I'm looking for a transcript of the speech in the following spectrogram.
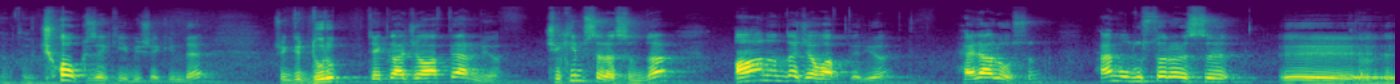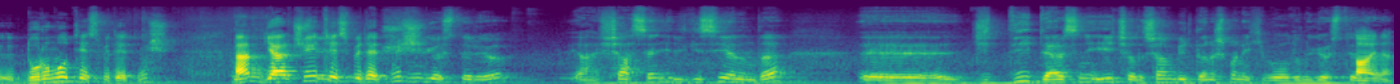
Tabii, tabii. Çok zeki bir şekilde. Çünkü durup tekrar cevap vermiyor. Çekim sırasında anında cevap veriyor. Helal olsun. Hem uluslararası e, durumu tespit etmiş, hem gerçeği Şey, tespit etmiş. Şunu gösteriyor. Yani şahsen ilgisi yanında e, ciddi dersini iyi çalışan bir danışman ekibi olduğunu gösteriyor. Aynen.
